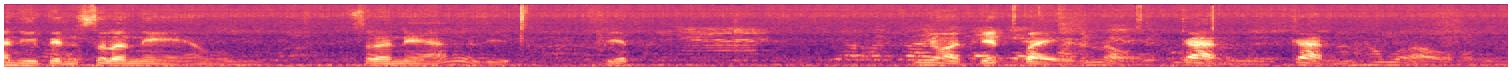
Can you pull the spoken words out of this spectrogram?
อันนี้เป็นสระแหน่ครับผมสระแหน่ก็สิเด็ดยอดเด็ดใบมันเอาก้านก้านมันเขาเอาครับผม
